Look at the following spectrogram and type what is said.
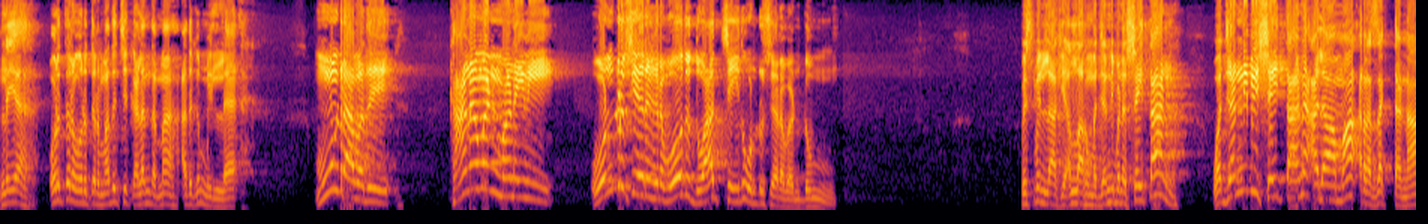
இல்லையா? ஒருத்தர் ஒருத்தர் மதிச்சு கலந்தம்மா அதுக்கும் இல்லை. மூன்றாவது கணவன் மனைவி ஒன்று சேருகிற போது துவா செய்து ஒன்று சேர வேண்டும். பிஸ்மில்லாஹி அல்லாஹும்ம ஜன்னிபன ஷைத்தான் வ ஜன்னிபி ஷைத்தான அலாமா ரசக்தனா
